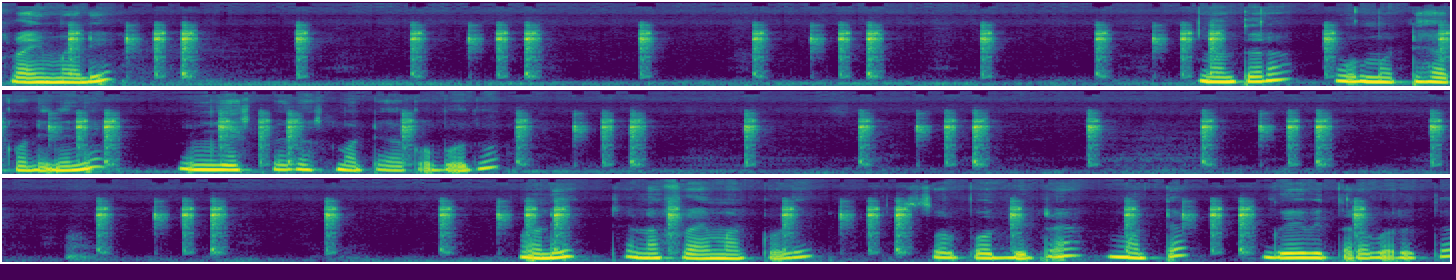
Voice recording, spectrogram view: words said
ಫ್ರೈ ಮಾಡಿ. ನಂತರ ಮೂರು ಮೊಟ್ಟೆ ಹಾಕ್ಕೊಂಡಿದ್ದೀನಿ ನಿಮಗೆ ಎಷ್ಟು ಬೇಕು ಅಷ್ಟು ಮೊಟ್ಟೆ ಹಾಕೋಬೋದು. ನೋಡಿ, ಚೆನ್ನಾಗಿ ಫ್ರೈ ಮಾಡ್ಕೊಳ್ಳಿ. ಸ್ವಲ್ಪ ಹೊತ್ತು ಬಿಟ್ಟರೆ ಮೊಟ್ಟೆ ಗ್ರೇವಿ ಥರ ಬರುತ್ತೆ.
